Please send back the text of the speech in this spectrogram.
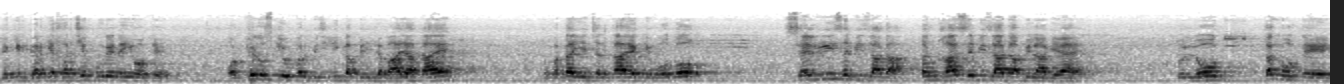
لیکن گھر کے خرچے پورے نہیں ہوتے۔ اور پھر اس کے اوپر بجلی کا بل جب آ جاتا ہے، تو پتہ یہ چلتا ہے کہ وہ تو سیلری سے بھی زیادہ، تنخواہ سے بھی زیادہ بل آ گیا ہے۔ تو لوگ تنگ ہوتے ہیں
